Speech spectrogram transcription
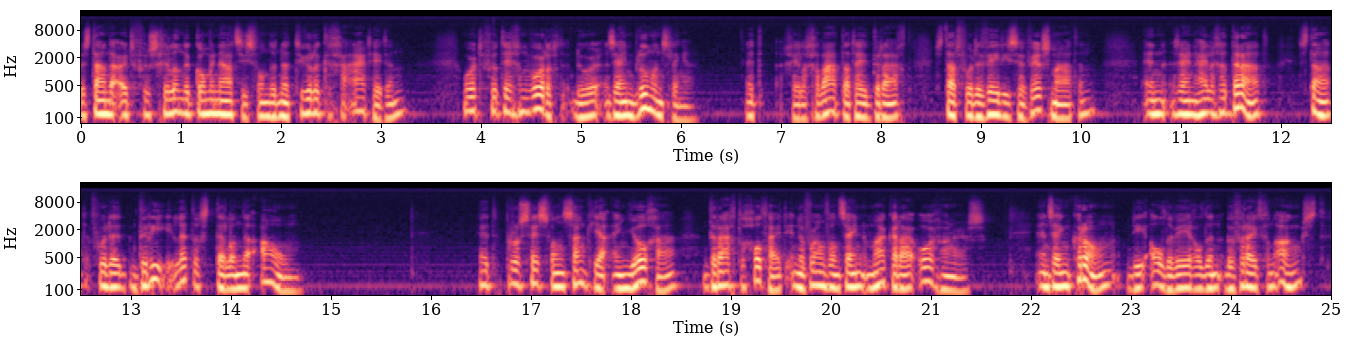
bestaande uit verschillende combinaties van de natuurlijke geaardheden, wordt vertegenwoordigd door zijn bloemenslinger. Het gele gewaad dat hij draagt staat voor de Vedische versmaten en zijn heilige draad staat voor de drie letters tellende Aum. Het proces van Sankhya en Yoga draagt de godheid in de vorm van zijn Makara-oorhangers. En zijn kroon, die al de werelden bevrijdt van angst,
